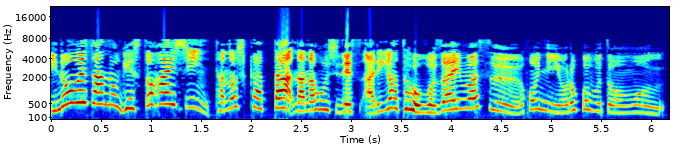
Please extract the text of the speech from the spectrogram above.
井上さんのゲスト配信、楽しかった七星です。ありがとうございます。本人喜ぶと思う。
